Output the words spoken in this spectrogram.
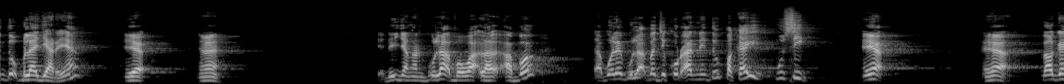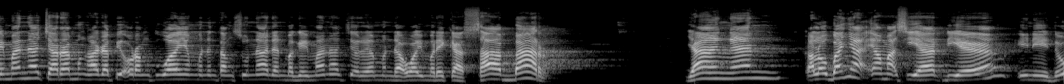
untuk belajar ya. Ya. Nah. Jadi jangan pula bawa apa? Tak boleh pula baca Quran itu pakai musik. Ya. Ya. Bagaimana cara menghadapi orang tua yang menentang sunnah dan bagaimana cara mendakwai mereka? Sabar. Jangan kalau banyak yang maksiat dia ini itu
